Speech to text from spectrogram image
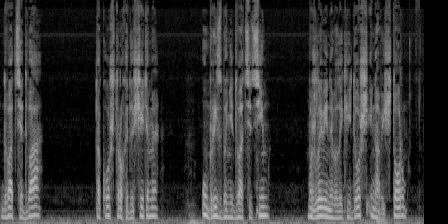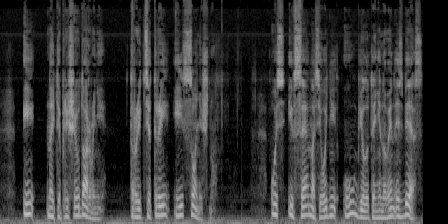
22, також трохи дощитиме, у Брізбені 27, можливий невеликий дощ і навіть шторм, і найтепліше у Дарвіні 33 і сонячно. Ось і все на сьогодні у бюлетені новин СБС.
